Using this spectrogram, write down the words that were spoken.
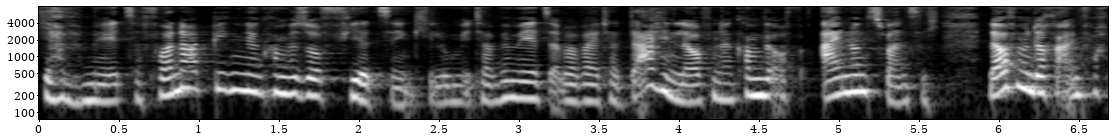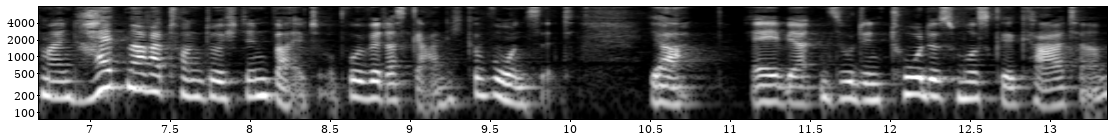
ja, wenn wir jetzt da vorne abbiegen, dann kommen wir so auf 14 Kilometer. Wenn wir jetzt aber weiter dahin laufen, dann kommen wir auf 21. Laufen wir doch einfach mal einen Halbmarathon durch den Wald, obwohl wir das gar nicht gewohnt sind. Ja, ey, wir hatten so den Todesmuskelkater.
